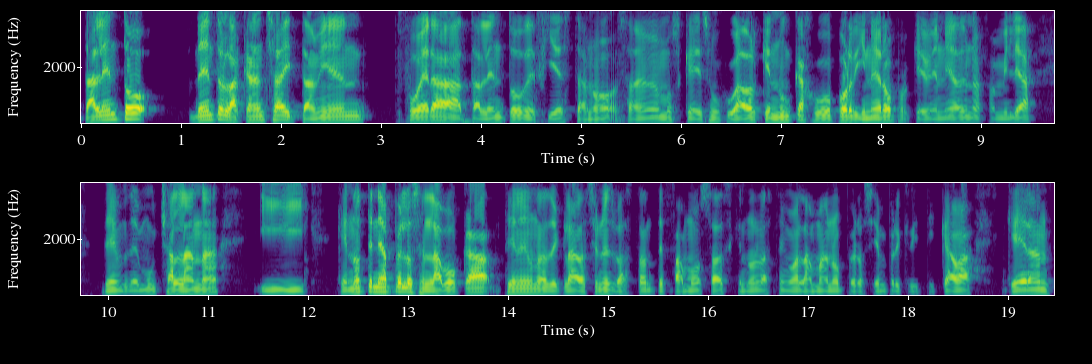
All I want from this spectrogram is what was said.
talento dentro de la cancha y también fuera talento de fiesta, ¿no? Sabemos que es un jugador que nunca jugó por dinero porque venía de una familia de, mucha lana y que no tenía pelos en la boca. Tiene unas declaraciones bastante famosas que no las tengo a la mano, pero siempre criticaba que eran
